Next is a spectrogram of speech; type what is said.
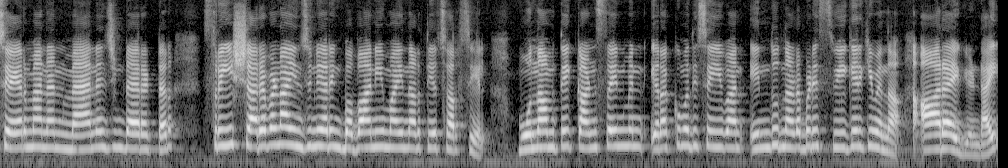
chairman and managing director Shri Saravana engineering ഭവാനിയുമായി നടത്തിയ ചർച്ചയിൽ മൂന്നാമത്തെ കൺസൈൻമെന്റ് ഇറക്കുമതി ചെയ്യുവാൻ എന്തു നടപടി സ്വീകരിക്കുമെന്ന് ആരായുകയുണ്ടായി.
